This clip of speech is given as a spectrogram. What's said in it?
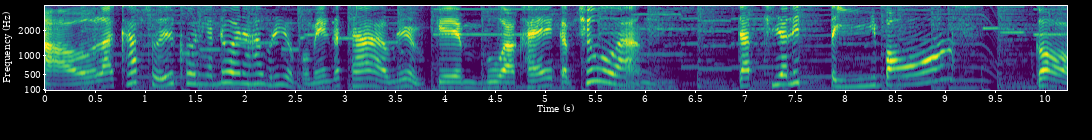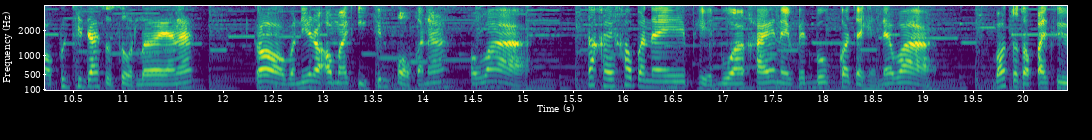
เอาละครับสวัสดีทุกคนกันด้วยนะครับ วันนี้อยู่ผมเองรัชชาวันนี้อยู่เกมบัวแคกับช่วง จัดเทียริตตีบอส ก็เพิ่งคิดได้สดๆเลยนะ ก็วันนี้เราเอามากี่ขึ้นปกนะ เพราะว่าถ้าใครเข้าไปในเพจบัวไคใน Facebook ก็จะเห็นได้ว่าบอสตัวต่อไปคือ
